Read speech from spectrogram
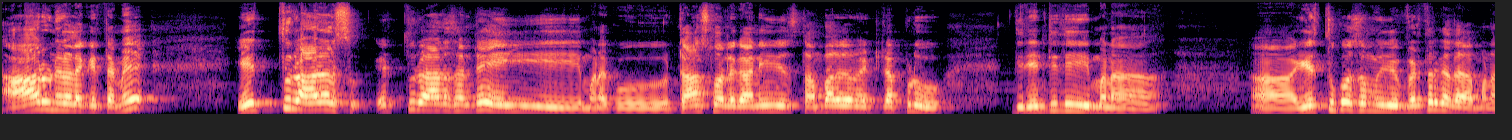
ఆరు నెలల క్రితమే ఎత్తు రాడర్స్ ఎత్తు రాడర్స్ అంటే ఈ మనకు ట్రాన్స్ఫర్లు కానీ స్తంభాలు కానీ పెట్టేటప్పుడు దీని ఏంటిది మన ఎత్తు కోసం పెడతారు కదా మన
